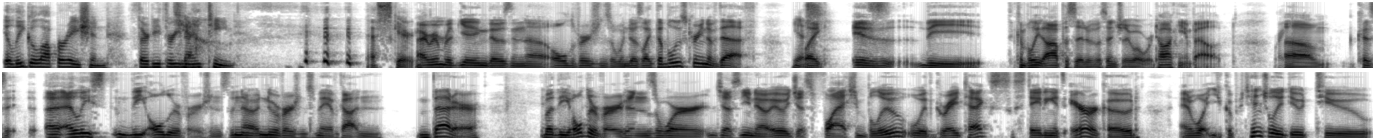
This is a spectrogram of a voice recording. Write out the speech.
illegal operation 3319. Yeah. That's scary. I remember getting those in uh, old versions of Windows, like the blue screen of death. Yes. Like is the complete opposite of essentially what we're talking about. Right. Um, because uh, at least the older versions, the newer versions may have gotten better, but the older versions were just, you know, it would just flash blue with gray text stating its error code and what you could potentially do to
